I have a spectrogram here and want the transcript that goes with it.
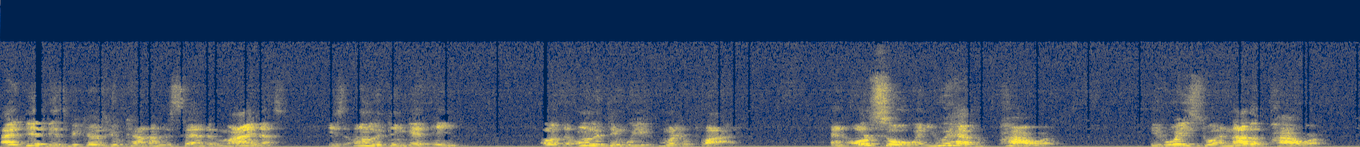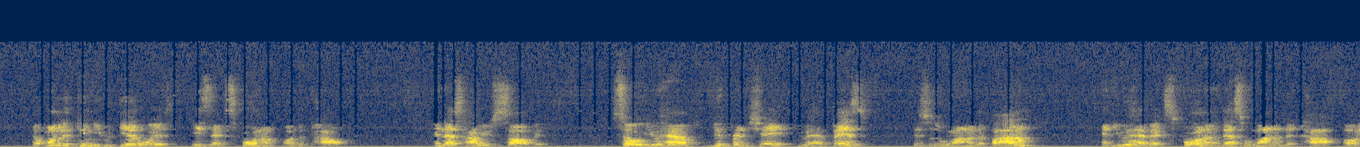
I did this because you can understand the minus is the only thing get in or the only thing we multiply. And also when you have power, it raised to another power, the only thing you deal with is exponent of the power and that's how you solve it. So you have differentiate, you have base, this is one on the bottom, and you have exponent, that's one on the top or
